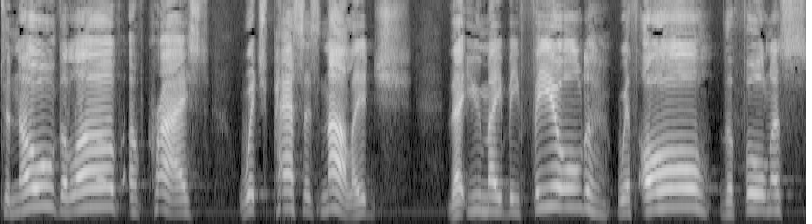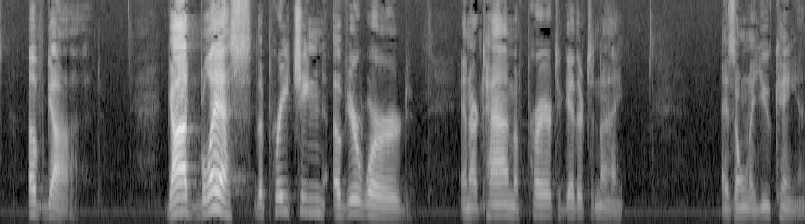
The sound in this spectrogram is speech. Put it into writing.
to know the love of Christ which passes knowledge, that you may be filled with all the fullness of God. God bless the preaching of your word and our time of prayer together tonight as only you can.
